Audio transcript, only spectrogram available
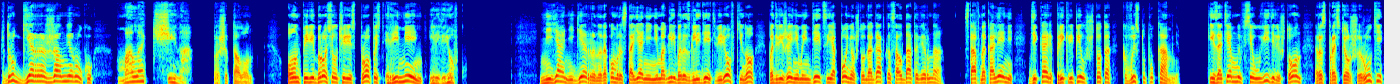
Вдруг Герра сжал мне руку — «Молодчина!» — прошептал он. Он перебросил через пропасть ремень или веревку. Ни я, ни Герра на таком расстоянии не могли бы разглядеть веревки, но по движениям индейца я понял, что догадка солдата верна. Став на колени, дикарь прикрепил что-то к выступу камня. И затем мы все увидели, что он, распростерши руки,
